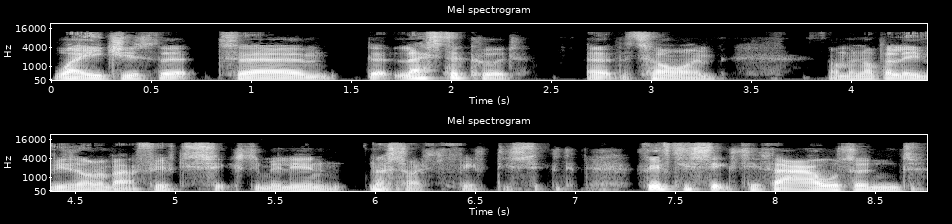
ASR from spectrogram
wages that um, that Leicester could at the time. I mean, I believe he's on about 50, 60 million. No, sorry, 50, 60, 50, 60,000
